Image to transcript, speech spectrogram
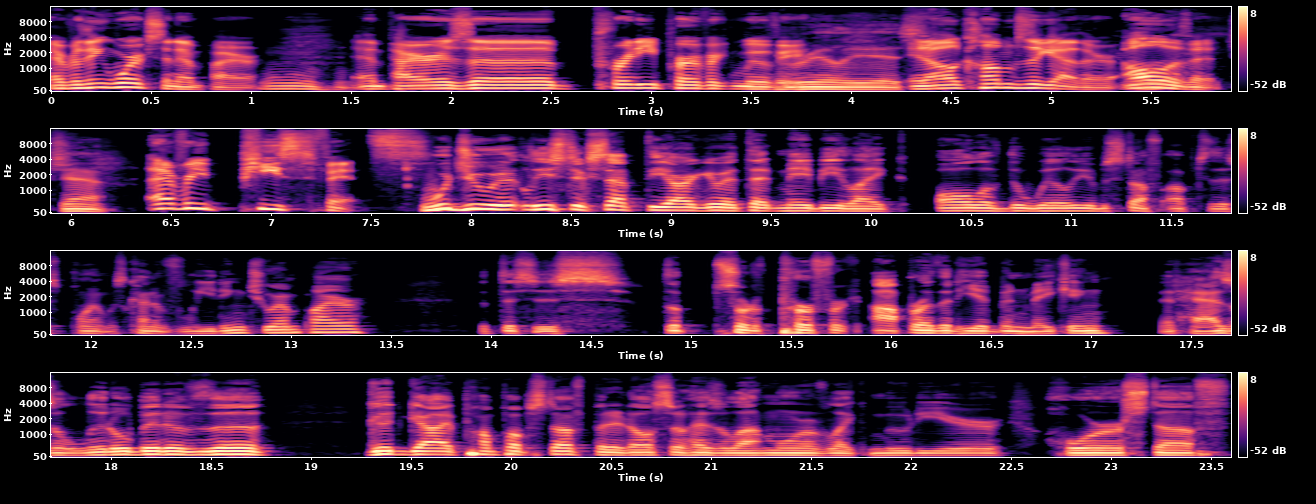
Everything works in Empire. Mm-hmm. Empire is a pretty perfect movie. It really is. It all comes together, all of it. Yeah. Every piece fits. Would you at least accept the argument that maybe like all of the Williams stuff up to this point was kind of leading to Empire? That this is the sort of perfect opera that he had been making. It has a little bit of the good guy pump up stuff, but it also has a lot more of like moodier horror stuff,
